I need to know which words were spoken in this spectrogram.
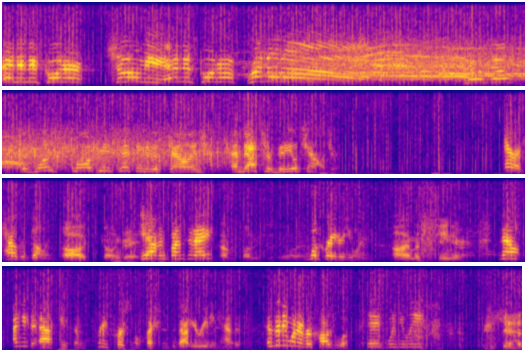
and in this corner, Shalomi, and in this corner, Renata! You know what, though? There's one small piece missing to this challenge, and that's your video challenger. Eric, how's it going? Oh, it's going great. You having fun today? Having fun in Disneyland. What grade are you in? I'm a senior. Now, I need to ask you some pretty personal questions about your eating habits. Has anyone ever called you a pig when you eat? yes.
